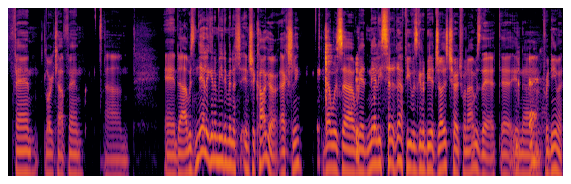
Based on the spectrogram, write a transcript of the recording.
fan, Glory Cloud fan, um, and uh, I was nearly going to meet him in in Chicago. Actually, that was uh, we had nearly set it up. He was going to be at Joe's church when I was there uh, in uh, Redeemer,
